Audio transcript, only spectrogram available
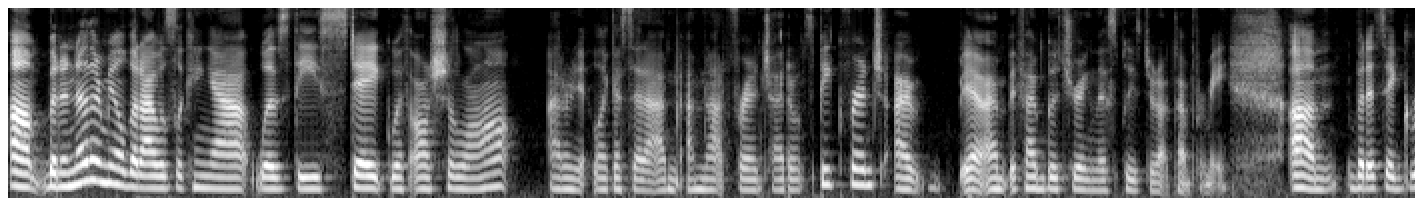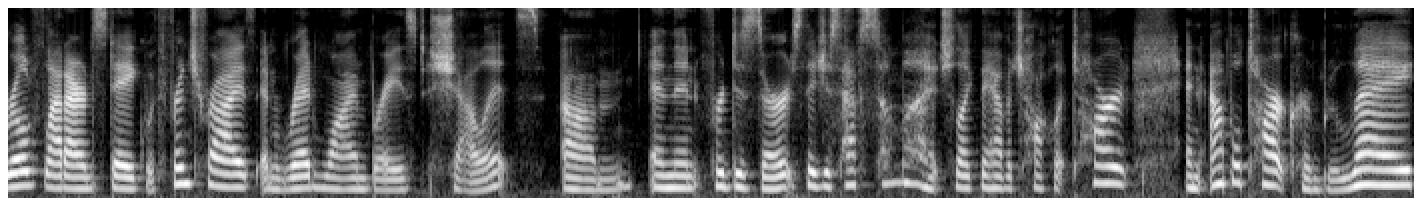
um, but another meal that I was looking at was the steak with enchalot. I don't like I said I'm, I'm not French. I don't speak French. I I'm, if I'm butchering this, please do not come for me. Um, but it's a grilled flat iron steak with French fries and red wine braised shallots. Um, and then for desserts, they just have so much. Like they have a chocolate tart, an apple tart, creme brulee,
